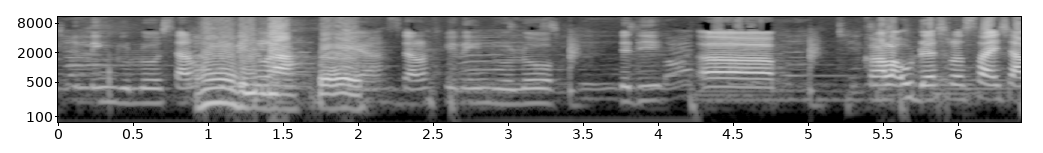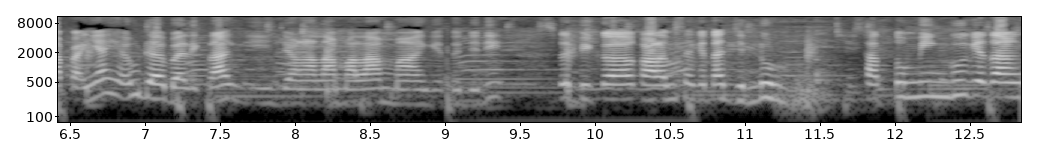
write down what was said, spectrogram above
healing dulu self Ah, healing lah ya self healing dulu jadi eh, kalau udah selesai capeknya ya udah balik lagi. Jangan lama-lama gitu. Jadi lebih ke kalau misalnya kita jenuh satu minggu kita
